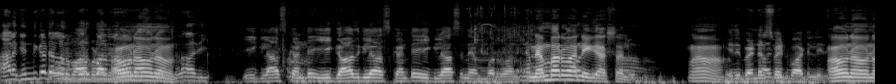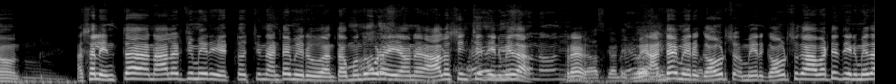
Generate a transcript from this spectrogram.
వాళ్ళకి ఎందుకంటే ముప్పై రూపాయలు అవునవునవును. అది. ఈ గ్లాస్ కంటే ఈ గాజు గ్లాస్ కంటే ఈ glass number one. Number one ఇక అసలు. ఆ, ఇది బెండర్ స్వైట్ బాటిల్ ఇది. అవునవునవును. అసలు ఇంత నాలెడ్జ్ మీరు ఎట్టొచ్చింది? అంటే మీరు అంత ముందు కూడా ఏమైనా ఆలోచించి దీని మీద అంటే మీరు గౌడ్స్ మీరు గౌడ్స్ కాబట్టి దీని మీద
